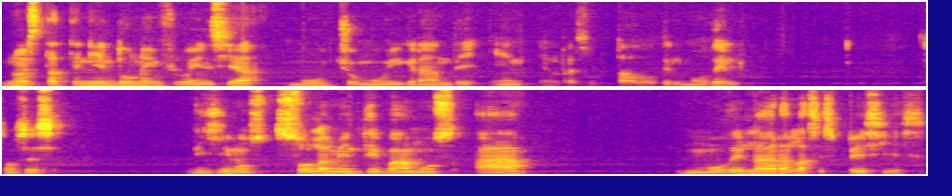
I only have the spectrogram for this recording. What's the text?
no está teniendo una influencia mucho, muy grande en el resultado del modelo. Entonces, dijimos, solamente vamos a modelar a las especies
